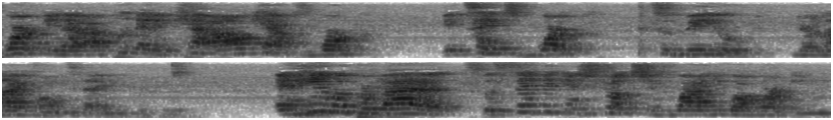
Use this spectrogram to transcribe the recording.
work, and I put that in cap, all caps, work. It takes work to build your life on today. Mm-hmm. And he will provide specific instructions while you are working.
